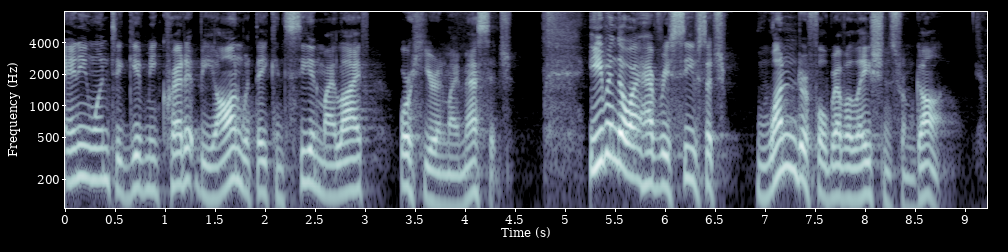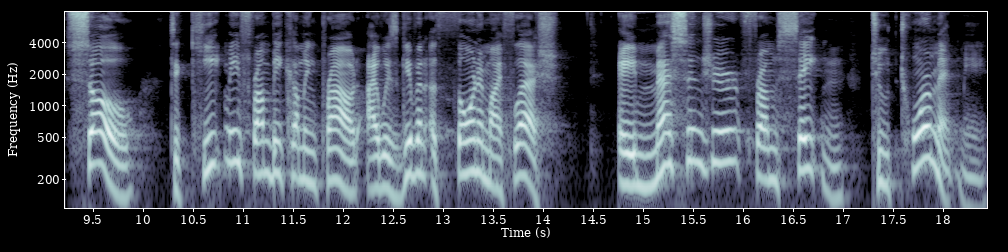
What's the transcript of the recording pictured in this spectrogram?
anyone to give me credit beyond what they can see in my life or hear in my message. Even though I have received such wonderful revelations from God, so to keep me from becoming proud, I was given a thorn in my flesh, a messenger from Satan to torment me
